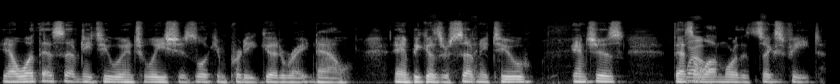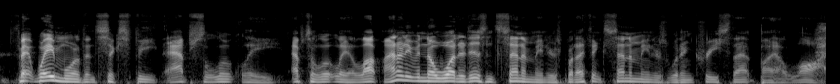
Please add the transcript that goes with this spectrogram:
you know what, that seventy two inch leash is looking pretty good right now, and because they're seventy two inches, that's Well- a lot more than six feet. Way more than six feet. Absolutely. Absolutely a lot. I don't even know what it is in centimeters, but I think centimeters would increase that by a lot.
